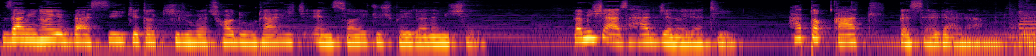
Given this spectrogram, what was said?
زمین های وسیعی که تا کیلومترها دورتر هیچ انسانی توش پیدا نمیشه و میشه از هر جنایتی حتی قتل قصر در رفت.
